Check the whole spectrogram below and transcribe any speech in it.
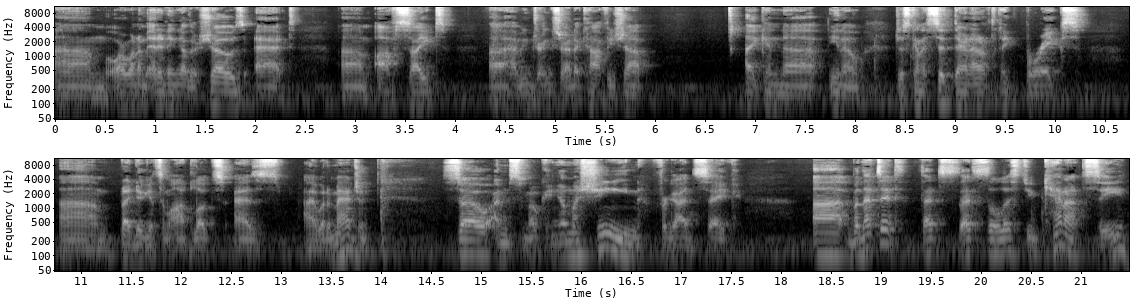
um, or when I'm editing other shows at um, off-site, uh, having drinks or at a coffee shop, I can, uh, you know, just kind of sit there and I don't have to take breaks. Um, but I do get some odd looks, as I would imagine. So I'm smoking a machine, for God's sake. Uh, but that's it. That's that's the list you cannot see.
